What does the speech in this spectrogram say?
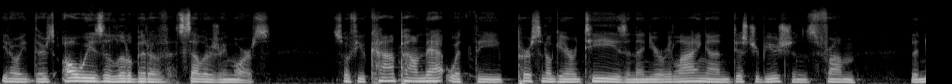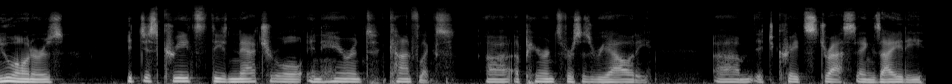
You know, there's always a little bit of seller's remorse. So if you compound that with the personal guarantees, and then you're relying on distributions from the new owners, it just creates these natural inherent conflicts, uh, appearance versus reality. Um, it creates stress, anxiety,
